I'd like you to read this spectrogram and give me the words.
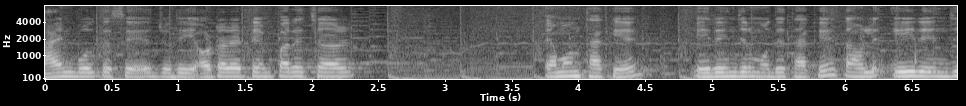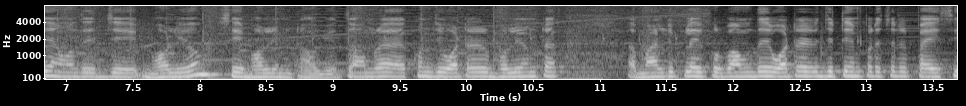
nine বলতেছে, যদি ওয়াটারের টেম্পারেচার এমন থাকে, এই রেঞ্জের মধ্যে থাকে, তাহলে এই রেঞ্জে আমাদের যে ভলিউম সেই ভলিউমটা হবে। তো আমরা এখন যে ওয়াটারের ভলিউমটা মাল্টিপ্লাই করব, আমাদের ওয়াটারের যে টেম্পারেচারের পাইছি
